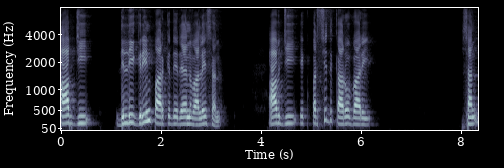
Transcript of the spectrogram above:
ਆਪ ਜੀ ਦਿੱਲੀ ਗ੍ਰੀਨ ਪਾਰਕ ਦੇ ਰਹਿਣ ਵਾਲੇ ਸਨ। ਆਪ ਜੀ ਇੱਕ ਪ੍ਰਸਿੱਧ ਕਾਰੋਬਾਰੀ ਸਨ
